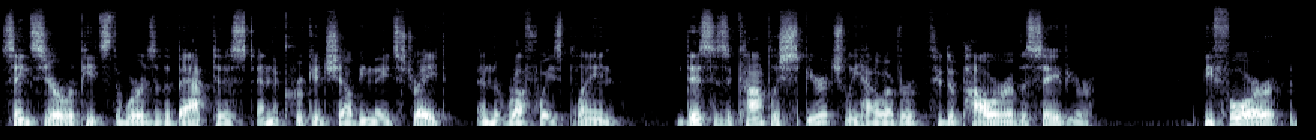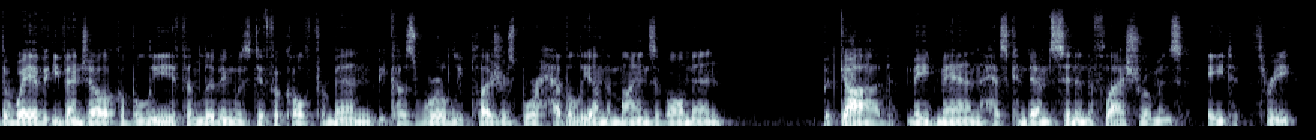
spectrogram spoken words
St. Cyril repeats the words of the Baptist, and the crooked shall be made straight, and the rough ways plain. This is accomplished spiritually, however, through the power of the Savior. Before, the way of evangelical belief and living was difficult for men because worldly pleasures bore heavily on the minds of all men. But God, made man, has condemned sin in the flesh, Romans 8 3,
